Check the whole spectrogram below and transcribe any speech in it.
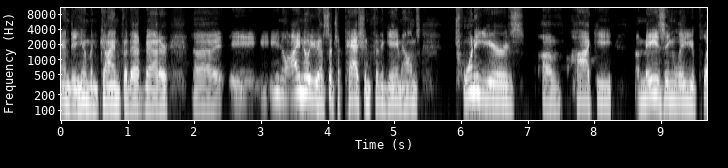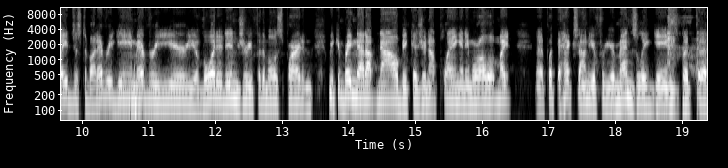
and to humankind for that matter. Uh, you know i know you have such a passion for the game helms. 20 years of hockey amazingly you played just about every game every year. You avoided injury for the most part and we can bring that up now because you're not playing anymore although it might uh, put the hex on you for your men's league games. But uh,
